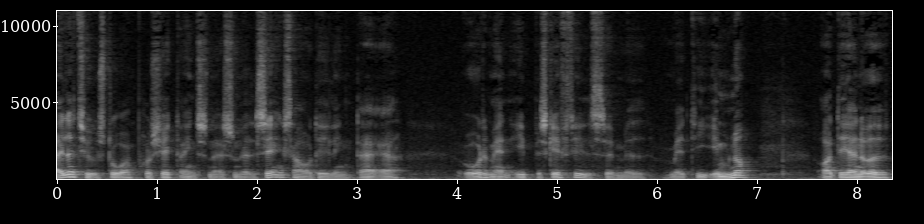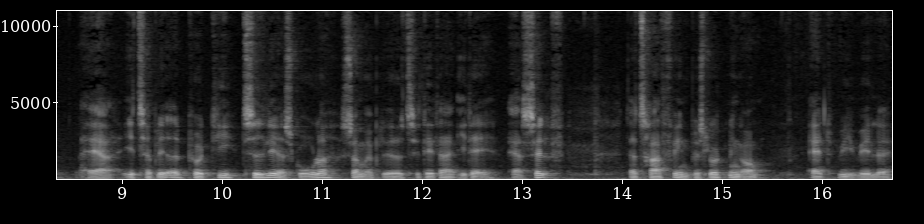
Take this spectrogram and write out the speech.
relativt stor projekt- og internationaliseringsafdeling. Der er otte mand i beskæftigelse med, med de emner, og det er noget, er etableret på de tidligere skoler, som er blevet til det, der i dag er selv. Der træffede vi en beslutning om, at vi ville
